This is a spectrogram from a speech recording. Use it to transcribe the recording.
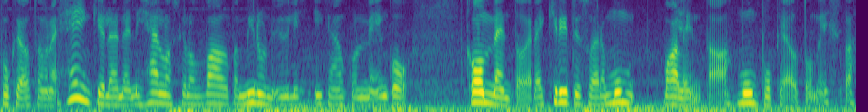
pukeutuminen henkilönä, niin hän on silloin valta minun yli ikään kuin, niin kuin kommentoida ja kritisoida mun valintaa, mun pukeutumista.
